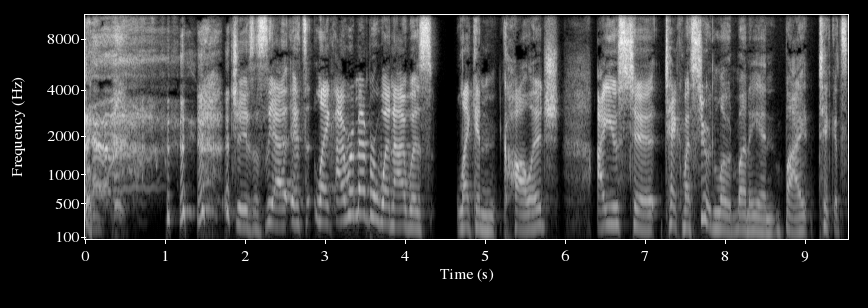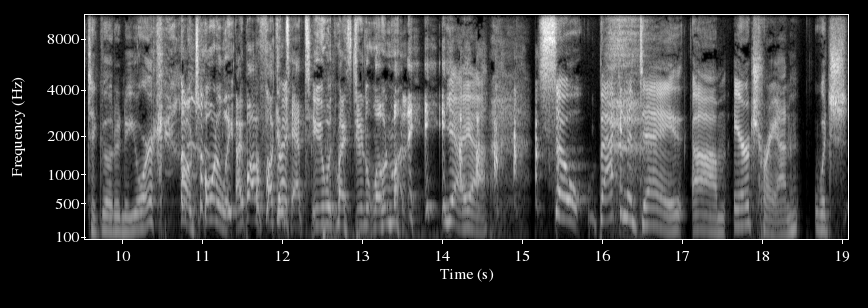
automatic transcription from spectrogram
Jesus. Yeah. It's like, I remember when I was like in college, I used to take my student loan money and buy tickets to go to New York. oh, totally. I bought a fucking Right. tattoo with my student loan money. yeah. Yeah. So back in the day, um, AirTran, which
